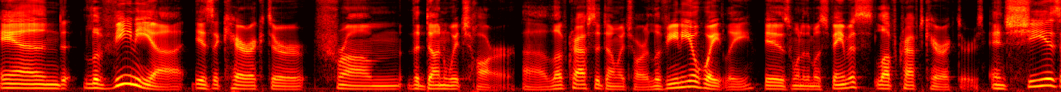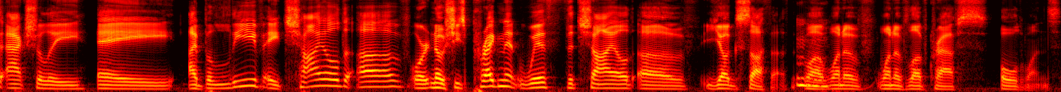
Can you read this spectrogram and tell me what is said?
And Lavinia is a character from the Dunwich Horror. Uh, Lovecraft's The Dunwich Horror. Lavinia Whately is one of the most famous Lovecraft characters. And she is actually a, I believe, a child of, or no, she's pregnant with the child of Yug Sotha, well, one of one of Lovecraft's old ones.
